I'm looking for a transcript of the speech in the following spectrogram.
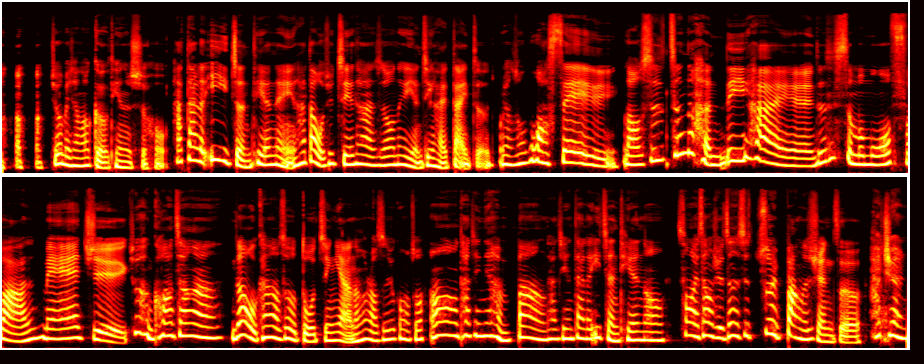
结果没想到隔天的时候，他戴了一整天呢。他到我去接他的时候，那个眼镜还戴着。我想说，哇塞，老师真的很厉害诶这是什么魔法？magic 就很夸张啊！你知道我看到的时候有多惊讶？然后老师就跟我说，哦，他今天很棒，他今天戴了一整天哦。送来上学真的是最棒的选择。他居然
